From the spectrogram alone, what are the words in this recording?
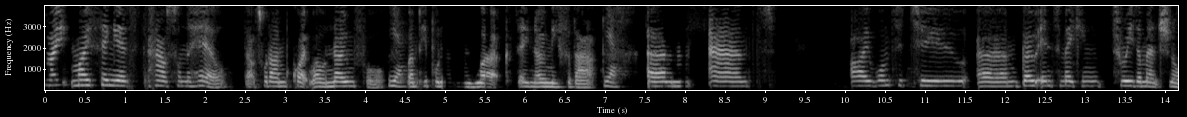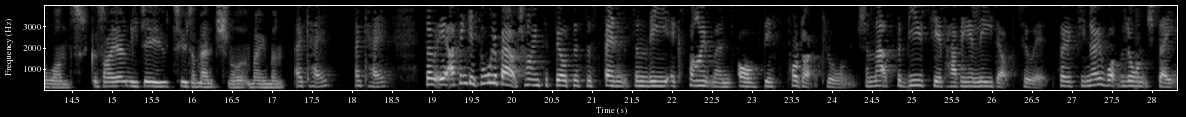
my my thing is the house on the hill. That's what I'm quite well known for. Yeah. When people know my work, they know me for that. Yeah. Um, and I wanted to um, go into making three dimensional ones because I only do two dimensional at the moment. Okay. Okay. So it, I think it's all about trying to build the suspense and the excitement of this product launch. And that's the beauty of having a lead up to it. So if you know what the launch date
